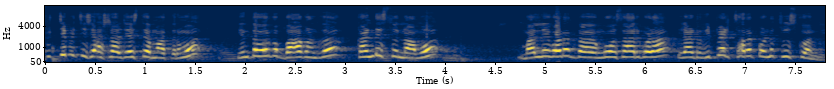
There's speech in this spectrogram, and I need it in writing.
పిచ్చి పిచ్చి శాస్త్రాలు చేస్తే మాత్రము ఇంతవరకు బాగుండదు ఖండిస్తున్నాము. మళ్ళీ కూడా ఇంకోసారి కూడా ఇలాంటి రిపీట్ జరగకుండా చూసుకోండి.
